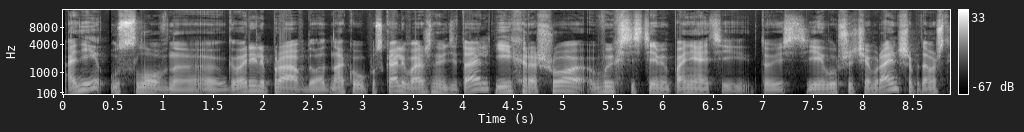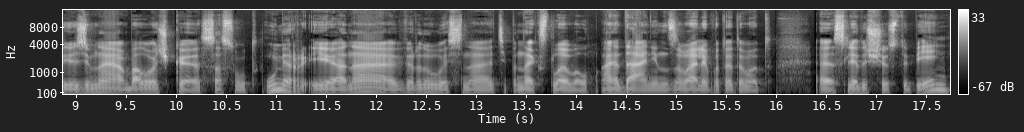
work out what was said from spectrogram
Они условно э, говорили правду, однако упускали важную деталь. Ей хорошо в их системе понятий, то есть ей лучше, чем раньше, потому что ее земная оболочка сосуд умер, и она вернулась на типа next level. А, да, они называли вот это вот э, следующую ступень,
